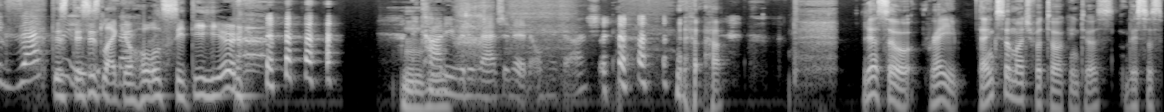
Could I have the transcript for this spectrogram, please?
Exactly. this this is like exactly. a whole city here. I can't even imagine it. Oh my gosh. yeah. Yeah. So Rae, thanks so much for talking to us. This was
